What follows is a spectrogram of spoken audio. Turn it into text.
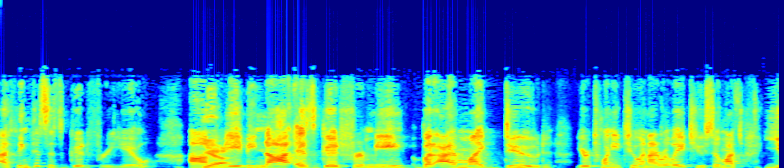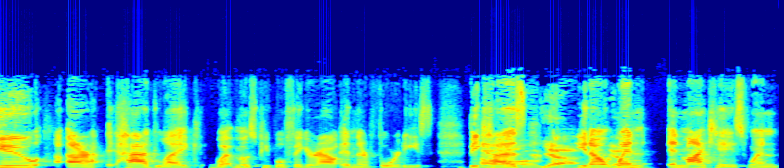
I think this is good for you. Um, yeah. Maybe not as good for me, but I'm like, dude, you're 22 and I relate to you so much. You are had like what most people figure out in their 40s because, oh, yeah, you know, yeah. when in my case, when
